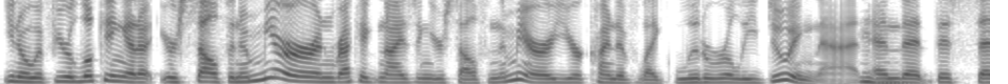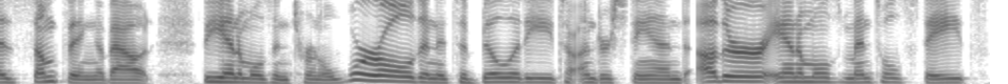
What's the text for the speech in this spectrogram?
you know, if you're looking at yourself in a mirror and recognizing yourself in the mirror, you're kind of like literally doing that. Mm-hmm. And that this says something about the animal's internal world and its ability to understand other animals' mental states.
